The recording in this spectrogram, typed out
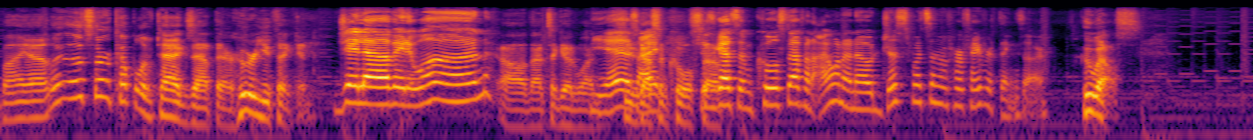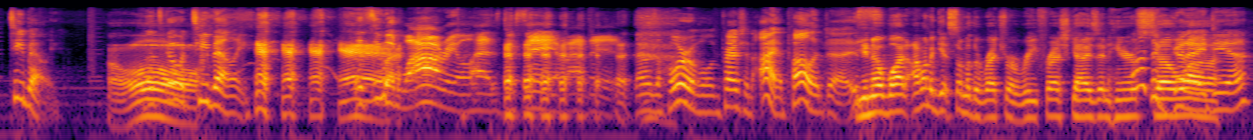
by, uh, let- let's throw a couple of tags out there. Who are you thinking? J Love 81. Oh, that's a good one. Yes, She's got I- some cool stuff. She's got some cool stuff, and I want to know just what some of her favorite things are. Who else? T Belly. Oh. Let's go with T Belly. Let's see what Wario has to say about it. That was a horrible impression. I apologize. You know what? I want to get some of the retro refresh guys in here. That's a so, good uh, idea.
